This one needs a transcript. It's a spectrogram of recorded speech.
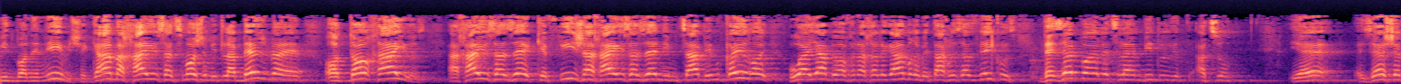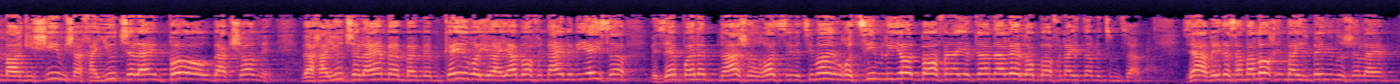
מתבוננים שגם החיוס עצמו שמתלבש בהם, אותו חיוס, החיוס הזה, כפי שהחיוס הזה נמצא במקוירוי, הוא היה באופן אחר לגמרי, בתכלס הסוויקוס, וזה פועל אצלהם ביטל עצום. זה שמרגישים שהחיות שלהם פה הוא בהגשומה, והחיות שלהם במקרו היה באופן ניילה וייסר, וזה פועל עם תנועה של רוצי וצימון, הם רוצים להיות באופן היותר נעלה, לא באופן היותר מצומצם. זה אבידס המלוכים והאיזבנינוס שלהם.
